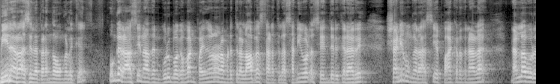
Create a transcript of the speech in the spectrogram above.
மீன ராசியில் பிறந்தவங்களுக்கு உங்கள் ராசிநாதன் குரு பகவான் பதினோராம் இடத்துல லாபஸ்தானத்தில் சனியோடு சேர்ந்து இருக்கிறாரு. சனி உங்கள் ராசியை பார்க்குறதுனால நல்ல ஒரு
